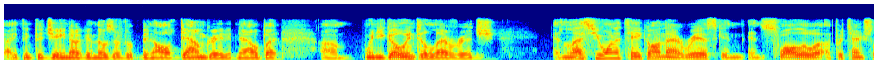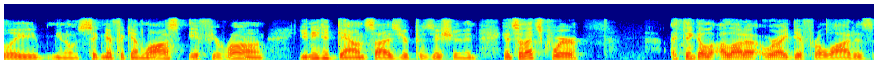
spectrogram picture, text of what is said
i think the jnug and those have been all downgraded now but um, when you go into leverage unless you want to take on that risk and, and swallow a potentially you know significant loss if you're wrong you need to downsize your position and and so that's where I think a, a, lot of where I differ a lot is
